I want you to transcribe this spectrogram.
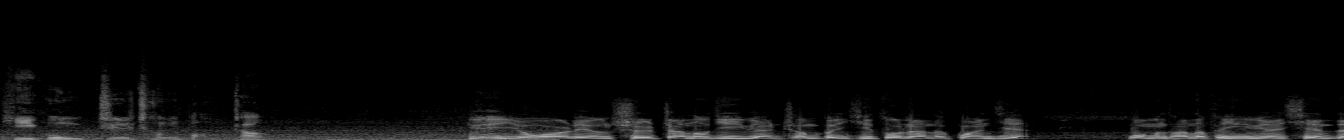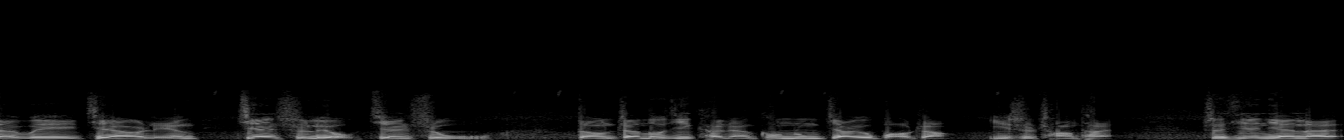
提供支撑保障。运油二零是战斗机远程奔袭作战的关键。我们团的飞行员现在为歼二零、歼十六、歼十五等战斗机开展空中加油保障已是常态。这些年来，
